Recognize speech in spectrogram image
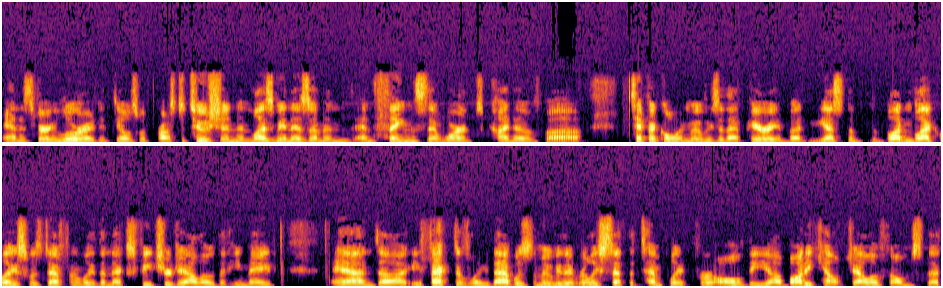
and it's very lurid. It deals with prostitution and lesbianism and, and things that weren't kind of uh, typical in movies of that period. But yes, the, the Blood and Black Lace was definitely the next feature Giallo that he made and uh, effectively that was the movie that really set the template for all the uh, body count giallo films that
